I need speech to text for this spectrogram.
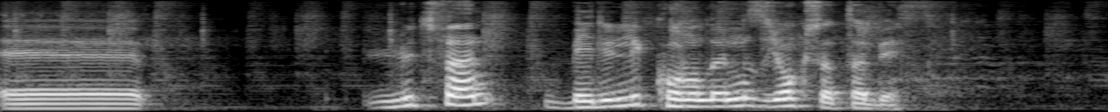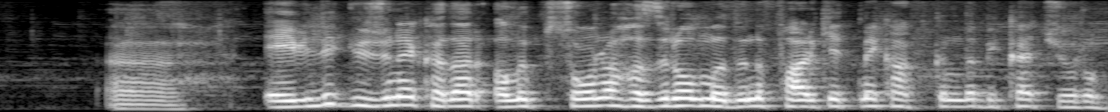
Ee, lütfen belirli konularınız yoksa tabi. evlilik yüzüne kadar alıp sonra hazır olmadığını fark etmek hakkında birkaç yorum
